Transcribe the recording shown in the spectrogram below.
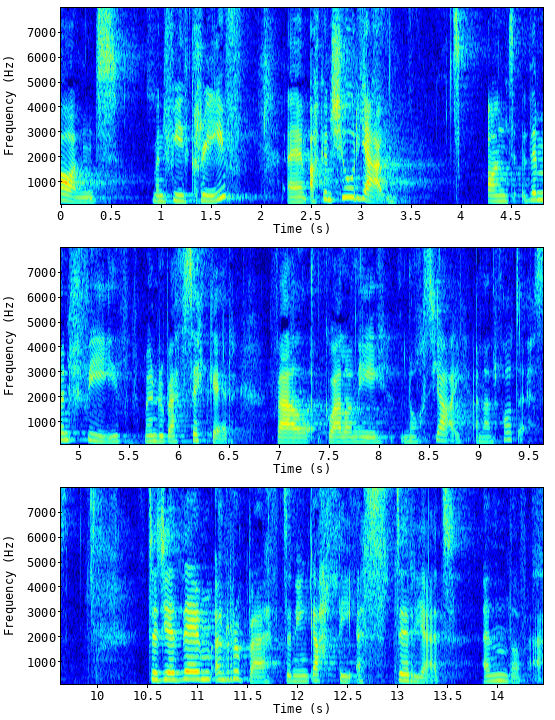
ond, mae'n ffydd cryf, um, ac yn siŵr iawn, ond ddim yn ffydd mewn rhywbeth sicr fel gwelon ni nos iau yn anffodus. Dydy e ddim yn rhywbeth dyn ni'n gallu ystyried ynddo fe.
